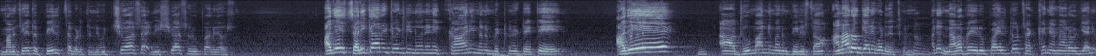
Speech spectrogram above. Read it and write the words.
మన చేత పీల్చబడుతుంది. ఉచ్ఛ్వాస నిశ్వాస రూపాలుగా వస్తుంది. అదే సరికానటువంటి నూనెని కానీ మనం పెట్టుకున్నట్టయితే అదే ఆ ధూమాన్ని మనం పీలుస్తాం అనారోగ్యాన్ని కూడా తెచ్చుకుంటాం అంటే నలభై రూపాయలతో చక్కని అనారోగ్యాన్ని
